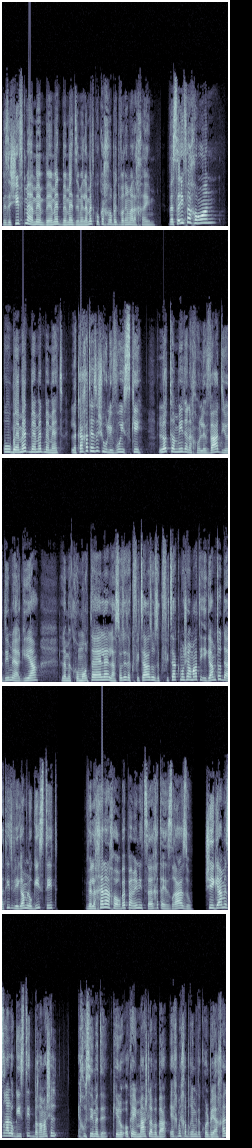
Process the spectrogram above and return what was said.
וזה shift מהמם, באמת, באמת, זה מלמד כל כך הרבה דברים על החיים. והסעיף האחרון הוא באמת, באמת, באמת, לקחת איזשהו ליווי עסקי. לא תמיד אנחנו לבד יודעים להגיע למקומות האלה, לעשות את הקפיצה הזו, זו קפיצה, כמו שאמרתי, היא גם תודעתית והיא גם לוגיסטית, ולכן אנחנו הרבה פעמים נצטרך את העזרה הזו, שהיא גם עזרה לוגיסטית ברמה של איך עושים את זה, כאילו, אוקיי, מה השלב הבא, איך מחברים את הכל ביחד,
